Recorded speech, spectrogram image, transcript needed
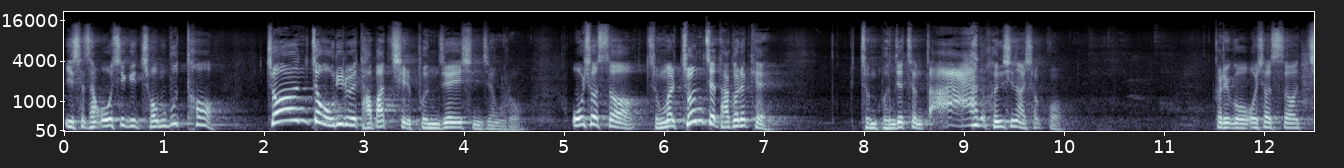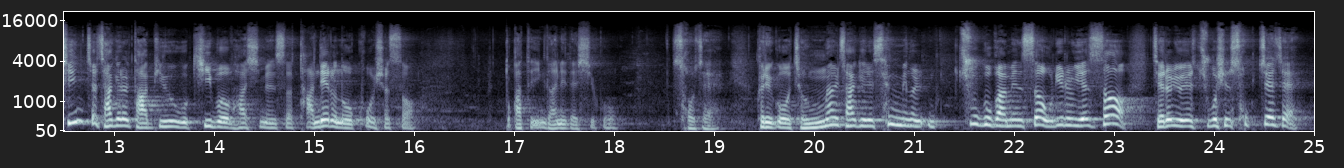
이 세상 오시기 전부터 전적 우리를 다 바칠 번제의 심정으로 오셔서 정말 전체 다 그렇게 전 번제처럼 다 헌신하셨고 그리고 오셔서 진짜 자기를 다 비우고 기법하시면서 다 내려놓고 오셔서 똑같은 인간이 되시고 소제. 그리고 정말 자기의 생명을 주고 가면서 우리를 위해서 죄를 위해 죽으신 속죄제.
